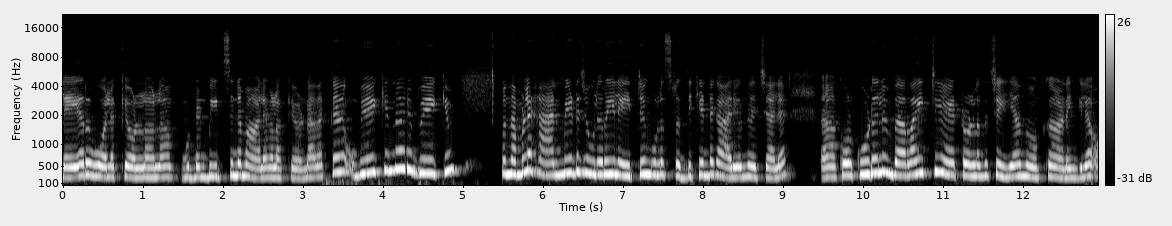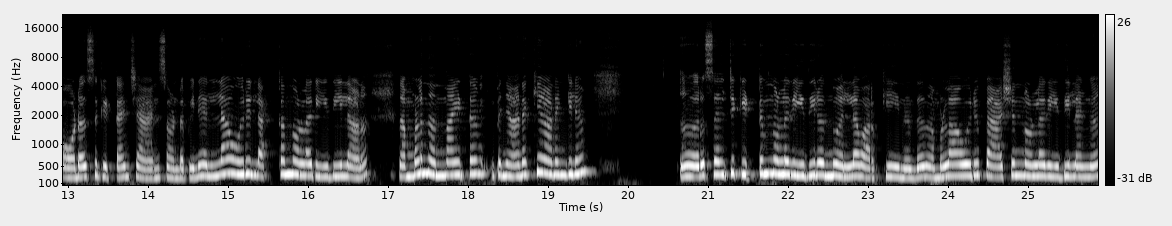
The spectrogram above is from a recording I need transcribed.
ലെയർ പോലൊക്കെ ഉള്ള വുഡൻ ബീഡ്സിന്റെ മാലകളൊക്കെ ഉണ്ട്. അതൊക്കെ ഉപയോഗിക്കുന്നവർ ഉപയോഗിക്കും. അപ്പോൾ നമ്മൾ ഹാൻഡ് മെയ്ഡ് ജ്വല്ലറിയിൽ ഏറ്റവും കൂടുതൽ ശ്രദ്ധിക്കേണ്ട കാര്യമെന്ന് വെച്ചാൽ കൂടുതലും വെറൈറ്റി ആയിട്ടുള്ളത് ചെയ്യാൻ നോക്കുകയാണെങ്കിൽ ഓർഡേഴ്സ് കിട്ടാൻ ചാൻസ് ഉണ്ട്. പിന്നെ എല്ലാം ഒരു ലക്കെന്നുള്ള രീതിയിലാണ്. നമ്മൾ നന്നായിട്ട് ഇപ്പം ഞാനൊക്കെ ആണെങ്കിലും റിസൾട്ട് കിട്ടും എന്നുള്ള രീതിയിലൊന്നുമല്ല വർക്ക് ചെയ്യുന്നത്. നമ്മൾ ആ ഒരു പാഷൻ എന്നുള്ള രീതിയിൽ അങ്ങ്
